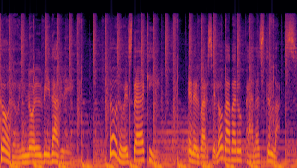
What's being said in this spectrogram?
Todo inolvidable. Todo está aquí, en el Barceló Bávaro Palace Deluxe.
